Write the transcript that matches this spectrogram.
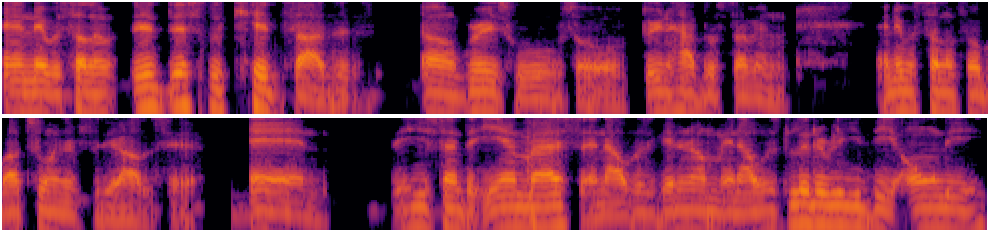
and they were selling. This was kid sizes, um, grade school, so three and a half to seven, and they were selling for about two hundred fifty dollars here. And he sent the EMS, and I was getting them, and I was literally the only,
